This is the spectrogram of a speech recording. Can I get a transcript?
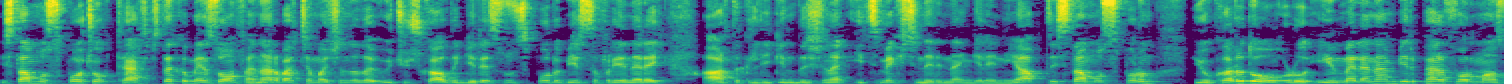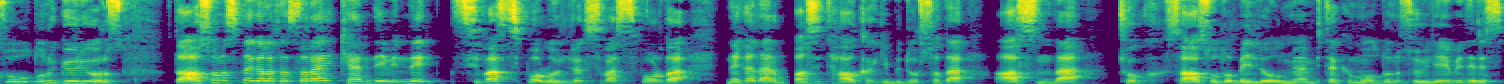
İstanbul Spor çok ters bir takım. En son Fenerbahçe maçında da 3-3 kaldı. Giresunspor'u 1-0 yenerek artık ligin dışına itmek için elinden geleni yaptı. İstanbul Spor'un yukarı doğru ivmelenen bir performansı olduğunu görüyoruz. Daha sonrasında Galatasaray kendi evinde Sivas Spor'la oynayacak. Sivas Spor'da ne kadar basit halka gibi dursa da aslında çok sağ solu belli olmayan bir takım olduğunu söyleyebiliriz.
